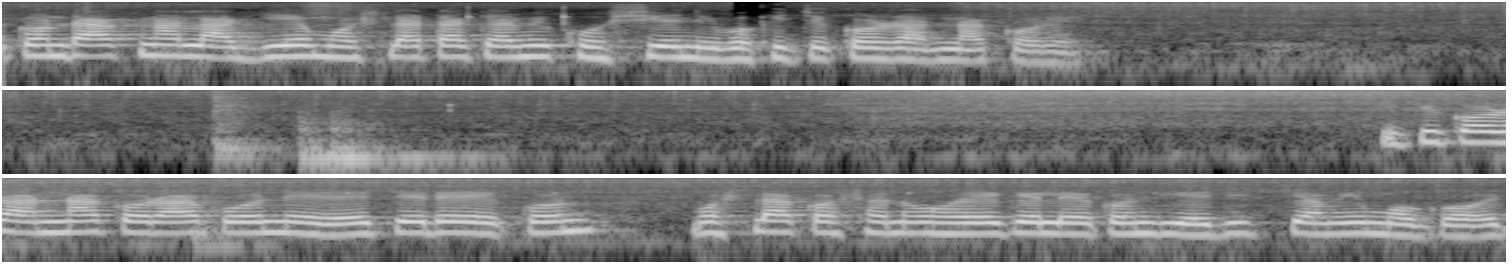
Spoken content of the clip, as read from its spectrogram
এখন ডাকনা লাগিয়ে মশলাটাকে আমি কষিয়ে নিব কিছুক্ষণ রান্না করে। কিছুক্ষণ রান্না করার পর নেড়ে চেড়ে এখন মশলা কষানো হয়ে গেলে এখন দিয়ে দিচ্ছি আমি মগজ।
